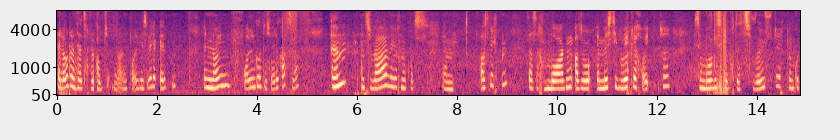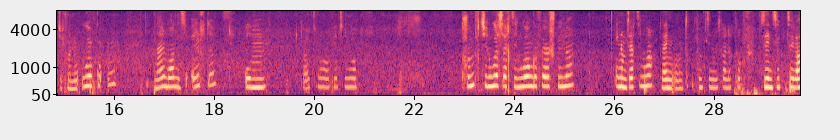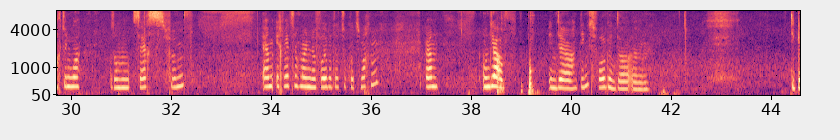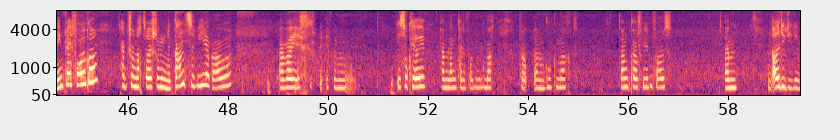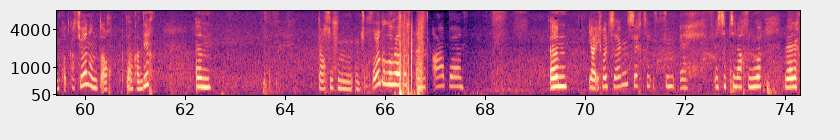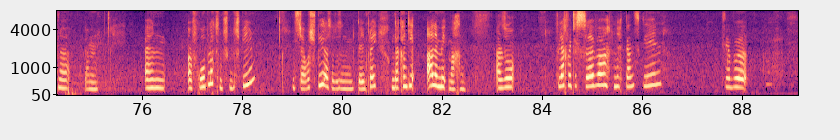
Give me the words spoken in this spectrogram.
Hallo und herzlich willkommen zu einer neuen Folge des Wede äh, einer neuen Folge des Wedecasts, ja. Ähm, und zwar will ich nur kurz ähm, ausrichten, dass ich morgen, also ihr müsst die wirklich heute, also morgen ist glaube ich der 12. Ich kann kurz auf meine Uhr gucken. Nein, morgen ist der 11. Um 13 Uhr, 14 Uhr, 15 Uhr, 16 Uhr ungefähr spiele. In um 16 Uhr. Nein, um 15 Uhr ist gar nicht so. 10, 17, 18 Uhr. Also um 6, 5. Ähm, ich werde jetzt noch mal eine Folge dazu kurz machen. Ähm, und ja, auf, in der Dings-Folge, in der ähm, die Gameplay-Folge, hat schon nach zwei Stunden eine ganze Wiedergabe. Aber ich, ich bin. Ist okay. Haben lange keine Folgen gemacht. Ähm, gut gemacht. Danke auf jeden Fall. Ähm, und all die, die den Podcast hören und auch danke an dich. Ähm, dass du schon unsere Folge gehört hast. Ähm, aber ähm, ja, ich wollte sagen, 16, 5, äh, 17, 18 Uhr werde ich eine, ähm, ein, auf Roblox ein Spiel spielen. Ein Star Wars Spiel, also das ist ein Gameplay. Und da könnt ihr alle mitmachen. Also, vielleicht wird es selber nicht ganz gehen. Ich glaube,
